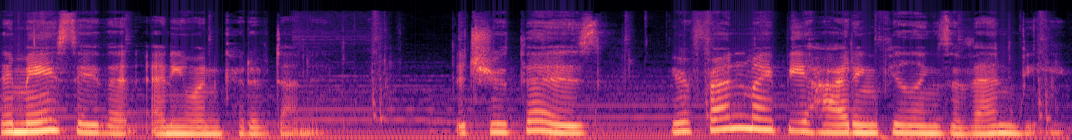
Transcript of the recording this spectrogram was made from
They may say that anyone could have done it. The truth is, your friend might be hiding feelings of envy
